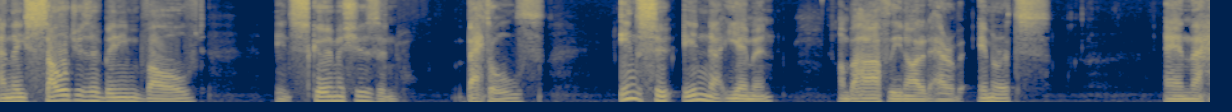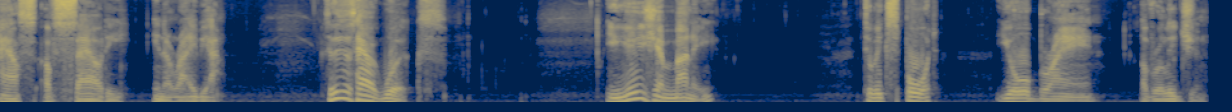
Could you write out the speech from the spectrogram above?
And these soldiers have been involved in skirmishes and battles in, in Yemen on behalf of the United Arab Emirates and the House of Saudi in Arabia. So, this is how it works you use your money to export your brand of religion.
